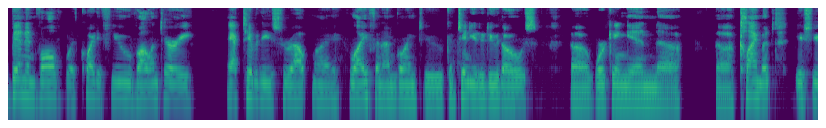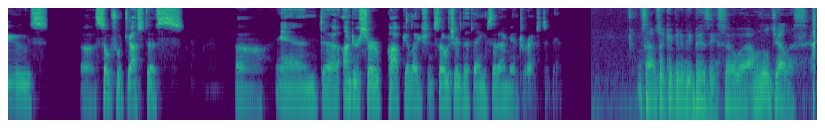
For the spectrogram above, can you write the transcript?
been involved with quite a few voluntary activities throughout my life, and I'm going to continue to do those, uh, working in uh, uh, climate issues, uh, social justice, uh, and uh, underserved populations. Those are the things that I'm interested in. Sounds like you're going to be busy, so uh, I'm a little jealous.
